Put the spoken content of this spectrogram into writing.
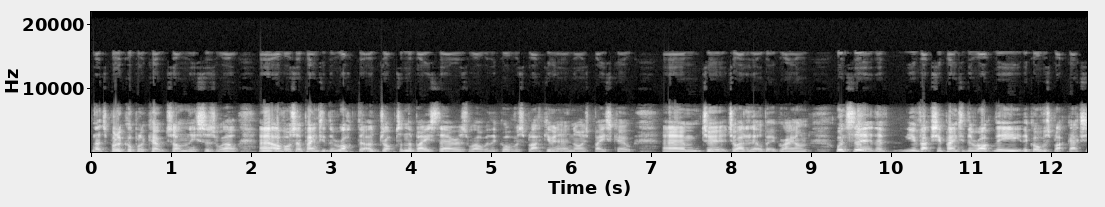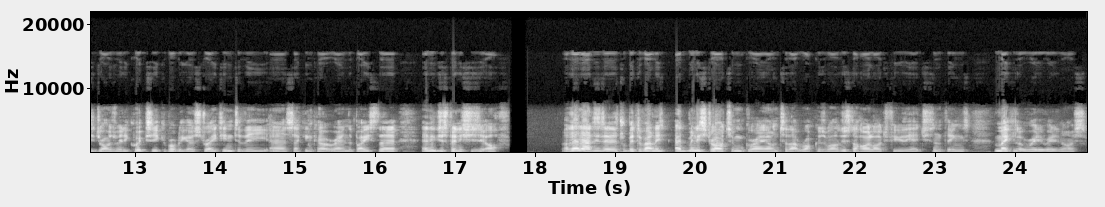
Let's put a couple of coats on this as well. Uh, I've also painted the rock that I've dropped on the base there as well with the Corvus Black, giving it a nice base coat um, to, to add a little bit of grey on. Once the, the, you've actually painted the rock, the, the Corvus Black actually dries really quick, so you could probably go straight into the uh, second coat around the base there, and it just finishes it off. I then added a little bit of administratum grey onto that rock as well, just to highlight a few of the edges and things and make it look really, really nice.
